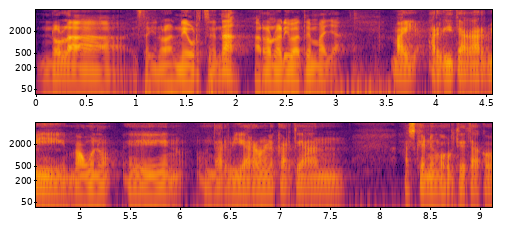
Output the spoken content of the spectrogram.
Nola, ez da, nola neurtzen da arraunlari baten maila? Bai, argita garbi, ba bueno, e, Ondarbi arraun elkartean azkenengo urteetako,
